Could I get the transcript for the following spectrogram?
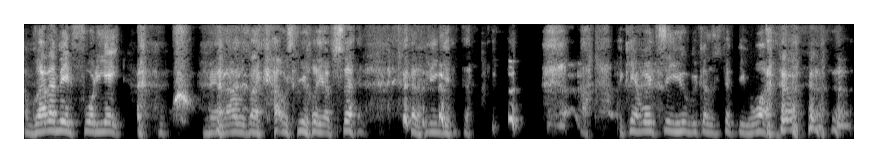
I'm glad I made 48. Man, I was like, I was really upset that I didn't get that. I can't wait to see who becomes 51.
